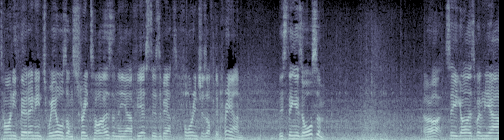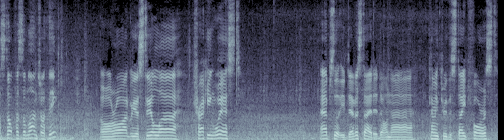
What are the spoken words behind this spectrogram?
Tiny 13 inch wheels on street tires and the uh, Fiesta is about four inches off the ground. This thing is awesome all right see you guys when we uh, stop for some lunch i think. All right we are still uh, tracking west. Absolutely devastated on uh, coming through the state forest.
